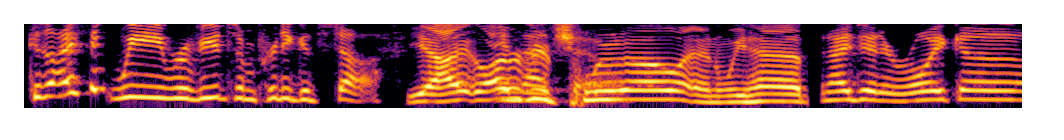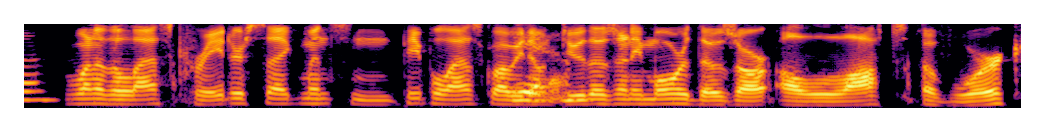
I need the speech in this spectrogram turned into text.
Because I think we reviewed some pretty good stuff. Yeah, I, I reviewed. Pluto and we had And I did Eroica. One of the last creator segments, and people ask why we Yeah. don't do those anymore. Those are a lot of work.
